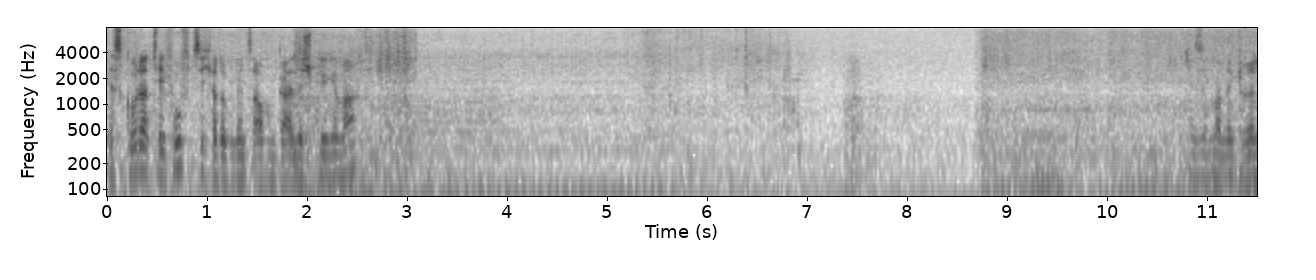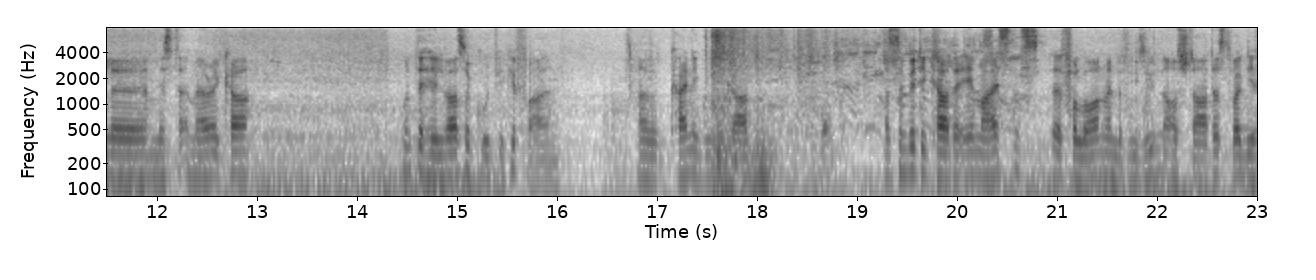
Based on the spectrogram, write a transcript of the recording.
Der Skoda T50 hat übrigens auch ein geiles Spiel gemacht. Hier sieht man eine Grille Mr. America. Und der Hill war so gut wie gefallen. Also keine guten Karten. Außerdem wird die Karte eh meistens äh, verloren, wenn du vom Süden aus startest, weil die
